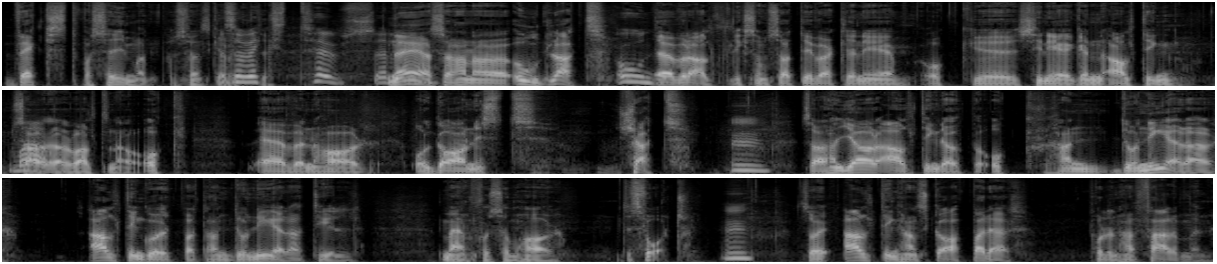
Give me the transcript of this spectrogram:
växt, vad säger man på svenska? Alltså växthus eller Nej, alltså han har odlat Odlat. överallt liksom, så att det verkligen är och eh, sin egen allting, där. Och även har organiskt kött. Mm. Så han gör allting där uppe och han donerar. Allting går ut på att han donerar till människor som har det svårt. Mm. Så allting han skapar där på den här farmen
